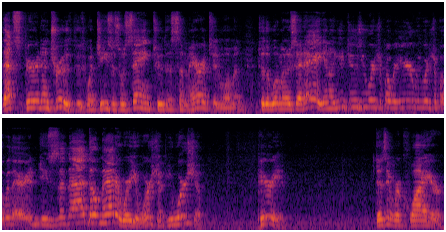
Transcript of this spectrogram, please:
That spirit and truth is what Jesus was saying to the Samaritan woman, to the woman who said, Hey, you know, you Jews, you worship over here, we worship over there. And Jesus said, Ah, don't matter where you worship, you worship. Period. Doesn't require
